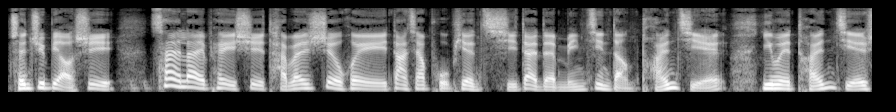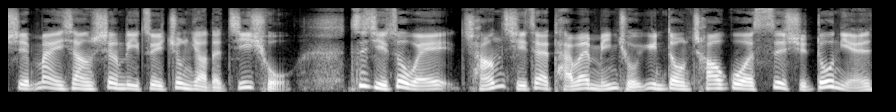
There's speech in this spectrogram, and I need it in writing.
陈菊表示，蔡赖配是台湾社会大家普遍期待的民进党团结，因为团结是迈向胜利最重要的基础。自己作为长期在台湾民主运动超过四十多年，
